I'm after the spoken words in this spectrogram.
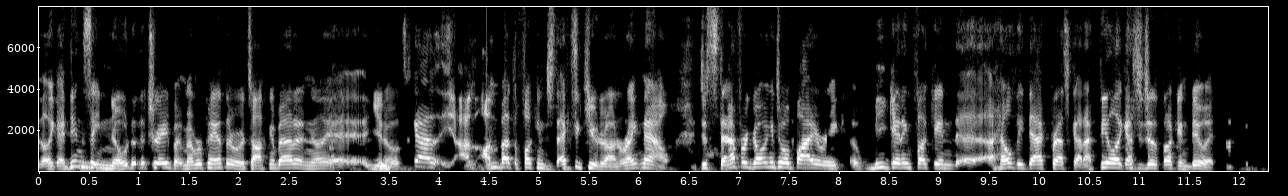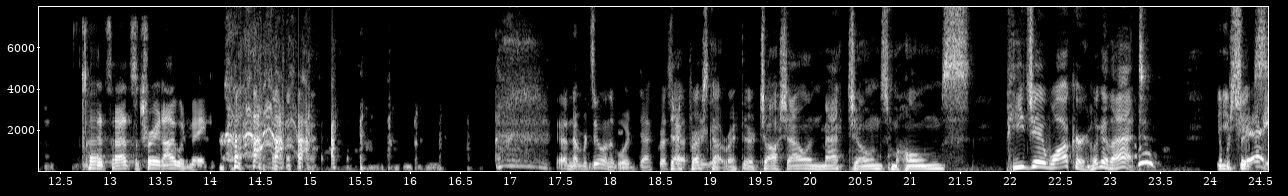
like, I didn't say no to the trade, but remember Panther, we were talking about it, and uh, you know, it's got, I'm, I'm about to fucking just execute it on it right now. Just Stafford going into a bye week, uh, me getting fucking uh, a healthy Dak Prescott. I feel like I should just fucking do it. That's that's a trade I would make. yeah, number two on the board, Dak Prescott. Dak Prescott right there. Josh Allen, Mac Jones, Mahomes, PJ Walker. Look at that. Number six.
